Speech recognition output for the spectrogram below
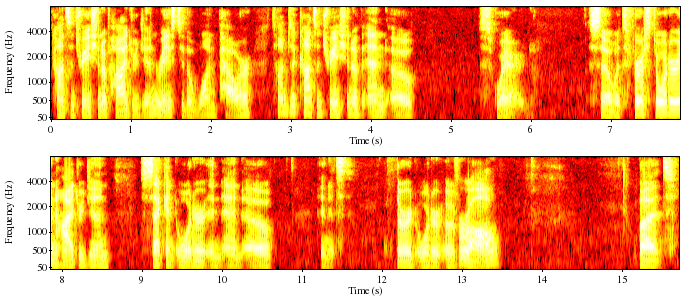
concentration of hydrogen raised to the 1 power times the concentration of NO squared. So it's first order in hydrogen, second order in NO, and it's third order overall. But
